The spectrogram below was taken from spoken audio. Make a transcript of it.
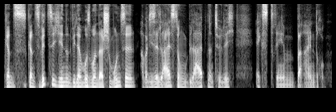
ganz, ganz witzig. Hin und wieder muss man da schmunzeln. Aber diese Leistung bleibt natürlich extrem beeindruckend.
